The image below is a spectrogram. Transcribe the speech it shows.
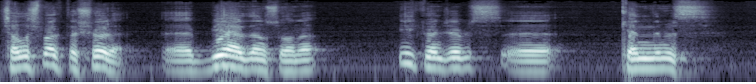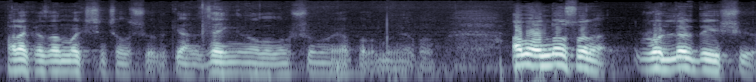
Çalışmak da şöyle. e, bir yerden sonra ilk önce biz e, kendimiz para kazanmak için çalışıyorduk. Yani zengin olalım, şunu yapalım, bunu yapalım. Ama ondan sonra roller değişiyor.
